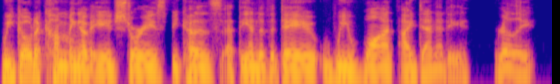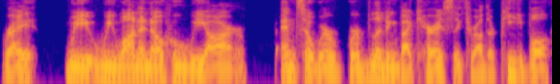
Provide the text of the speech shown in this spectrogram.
We go to coming of age stories because at the end of the day, we want identity, really, right? We we want to know who we are. And so we're we're living vicariously through other people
